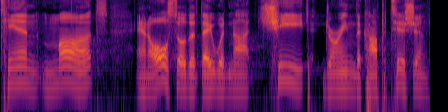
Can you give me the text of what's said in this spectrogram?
10 months, and also that they would not cheat during the competition.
